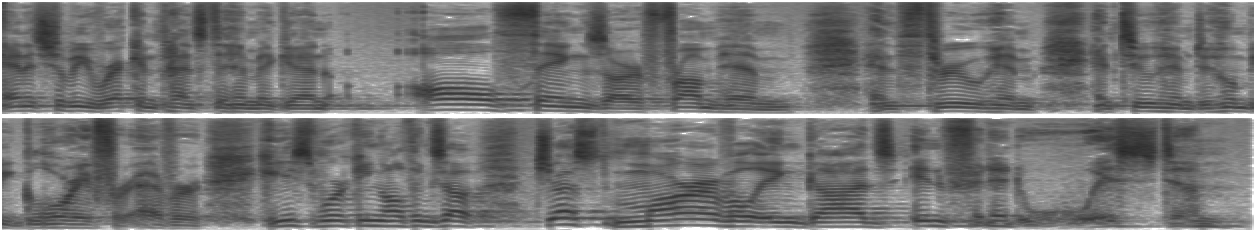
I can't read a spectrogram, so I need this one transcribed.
and it shall be recompensed to him again? All things are from him, and through him, and to him, to whom be glory forever. He's working all things out. Just marvel in God's infinite wisdom.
